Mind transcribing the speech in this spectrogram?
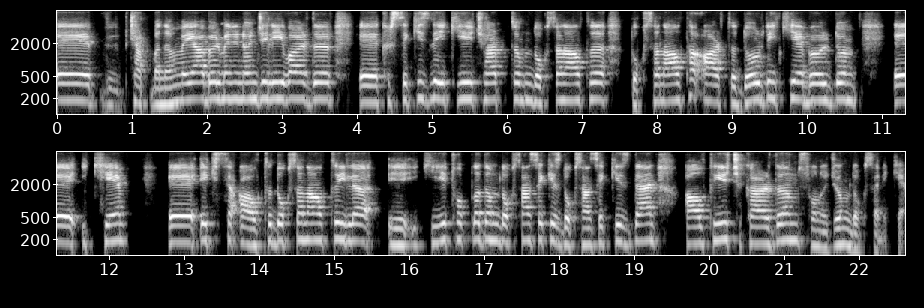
E, çarpmanın veya bölmenin önceliği vardır. E, 48 ile 2'yi çarptım 96. 96 artı 4'ü 2'ye böldüm. E, 2 e, eksi 6 96 ile 2'yi topladım 98 98'den 6'yı çıkardım sonucum 92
